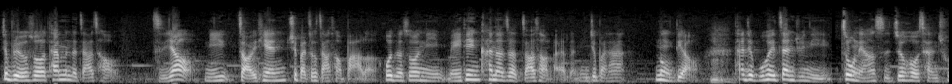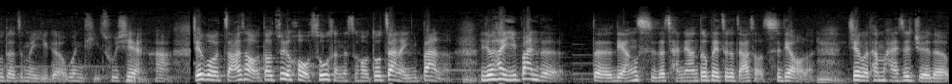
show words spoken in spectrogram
就比如说他们的杂草，只要你早一天去把这个杂草拔了，或者说你每一天看到这杂草来了，你就把它弄掉，它就不会占据你种粮食最后产出的这么一个问题出现哈。结果杂草到最后收成的时候都占了一半了，也就它一半的。的粮食的产量都被这个杂草吃掉了，嗯，结果他们还是觉得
